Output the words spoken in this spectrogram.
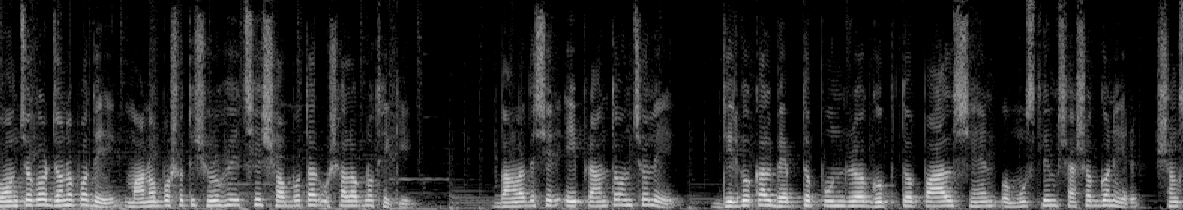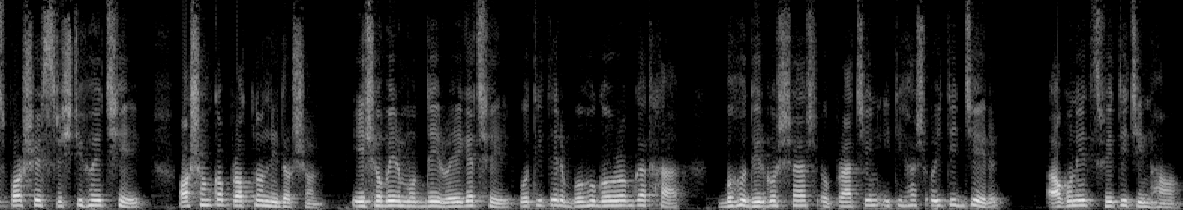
পঞ্চগড় জনপদে মানব বসতি শুরু হয়েছে সভ্যতার উষালগ্ন থেকে। বাংলাদেশের এই প্রান্ত অঞ্চলে দীর্ঘকাল ব্যাপ্ত পুন্ড্র, গুপ্ত, পাল, সেন ও মুসলিম শাসকগণের সংস্পর্শে সৃষ্টি হয়েছে অসংখ্য প্রত্ন নিদর্শন। এসবের মধ্যেই রয়ে গেছে অতীতের বহু গৌরবগাথা, বহু দীর্ঘশ্বাস ও প্রাচীন ইতিহাস ঐতিহ্যের অগণিত স্মৃতিচিহ্ন।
